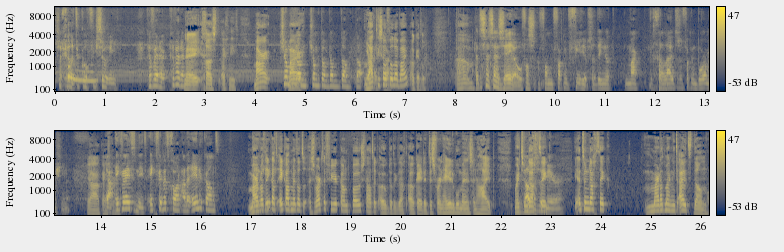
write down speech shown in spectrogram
Is een grote koffie, sorry. Ga verder, ga verder. Nee, gast, echt niet. Maar maar- maakt hij zoveel lawaai? Oké, top. Ehm, Het is een Senseo van, van fucking Philips. Dat ding dat maakt geluid als een fucking boormachine. ja, oké. ja, ik weet het niet. Ik vind het gewoon aan de ene kant... Maar wat ik ik- had, ik had met dat zwarte vierkant posten, had ik ook dat ik dacht, oké, dit is voor een heleboel mensen een hype. Maar toen dat dacht ik, meer. ja, en toen dacht ik, maar dat maakt niet uit dan.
